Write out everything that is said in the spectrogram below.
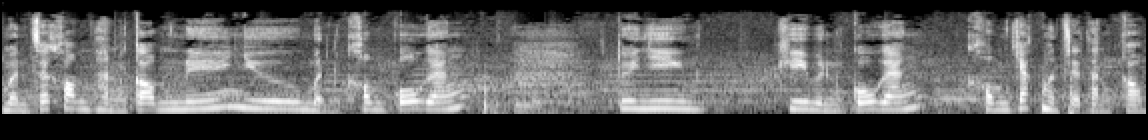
mình sẽ không thành công nếu như mình không cố gắng. Tuy nhiên khi mình cố gắng không chắc mình sẽ thành công.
